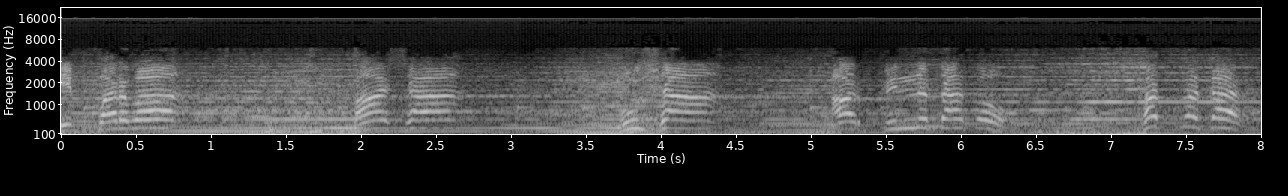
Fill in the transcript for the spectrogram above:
ये पर्व भाषा भूषा और भिन्नता को खत्म कर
